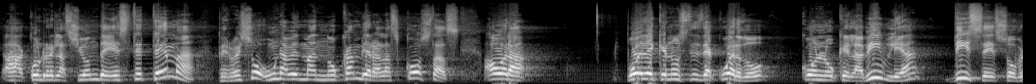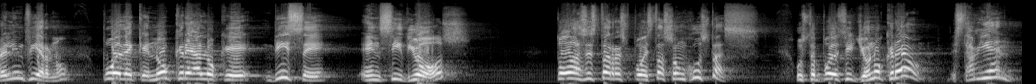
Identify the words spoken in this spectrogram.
ah, con relación de este tema, pero eso una vez más no cambiará las cosas. Ahora, puede que no estés de acuerdo con lo que la Biblia dice sobre el infierno, puede que no crea lo que dice en sí Dios, todas estas respuestas son justas. Usted puede decir, yo no creo, está bien.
